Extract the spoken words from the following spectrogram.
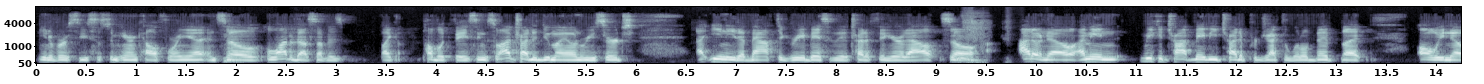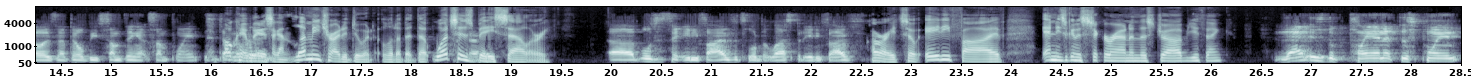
university system here in California, and so hmm. a lot of that stuff is like public facing. So I've tried to do my own research. You need a math degree basically to try to figure it out. So I don't know. I mean, we could try maybe try to project a little bit, but all we know is that there'll be something at some point. Okay, wait a second. Let me try to do it a little bit. What's his okay. base salary? Uh, we'll just say 85. It's a little bit less, but 85. All right. So 85. And he's going to stick around in this job, you think? That is the plan at this point.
